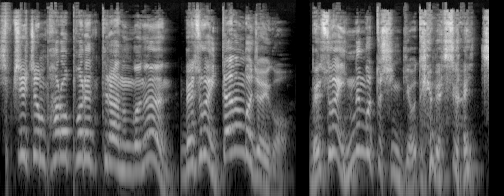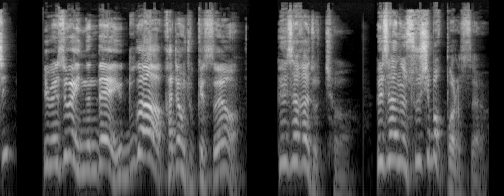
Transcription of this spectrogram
17.85%라는 거는 매수가 있다는 거죠, 이거. 매수가 있는 것도 신기해. 어떻게 매수가 있지? 이 매수가 있는데 누가 가장 좋겠어요? 회사가 좋죠. 회사는 수십억 벌었어요.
